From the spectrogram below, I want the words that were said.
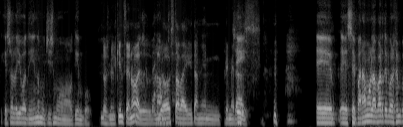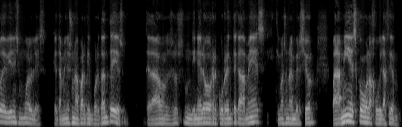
que eso lo llevo teniendo muchísimo tiempo. 2015, ¿no? yo estaba ahí también primeras. Sí. Eh, eh, separamos la parte, por ejemplo, de bienes inmuebles, que también es una parte importante y es, te da eso es un dinero recurrente cada mes, y encima es una inversión. Para mí es como la jubilación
